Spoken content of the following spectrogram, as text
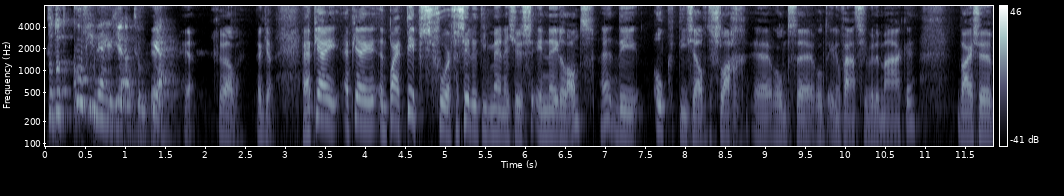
Tot het koffiebekertje aan toe, ja. ja. ja. Geweldig, dankjewel. Heb jij, heb jij een paar tips voor facility managers in Nederland, hè, die ook diezelfde slag uh, rond, uh, rond innovatie willen maken, waar ze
